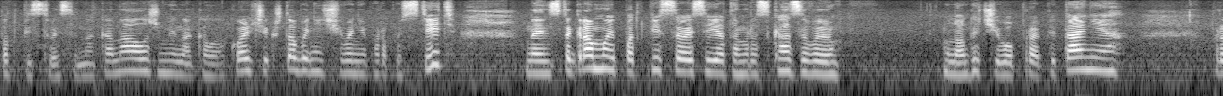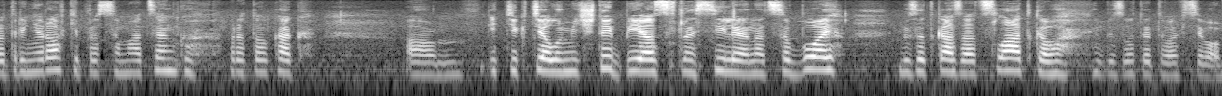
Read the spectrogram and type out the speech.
Подписывайся на канал, жми на колокольчик, чтобы ничего не пропустить. На инстаграм мой подписывайся, я там рассказываю много чего про питание, про тренировки, про самооценку, про то, как эм, идти к телу мечты без насилия над собой, без отказа от сладкого без вот этого всего.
